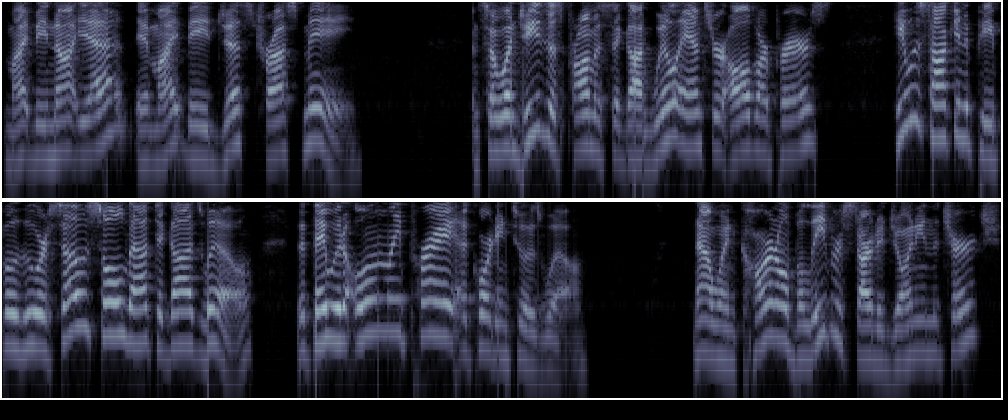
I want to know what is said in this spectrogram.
might be not yet, it might be just trust me. And so when Jesus promised that God will answer all of our prayers, he was talking to people who were so sold out to God's will that they would only pray according to his will. Now, when carnal believers started joining the church,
